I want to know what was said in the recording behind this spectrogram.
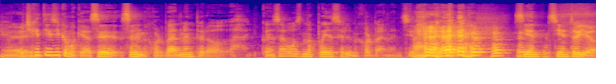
Eh. Mucha gente dice como que hace, es el mejor Batman, pero ay, con esa voz no puede ser el mejor Batman. Siento, Sien- siento yo.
